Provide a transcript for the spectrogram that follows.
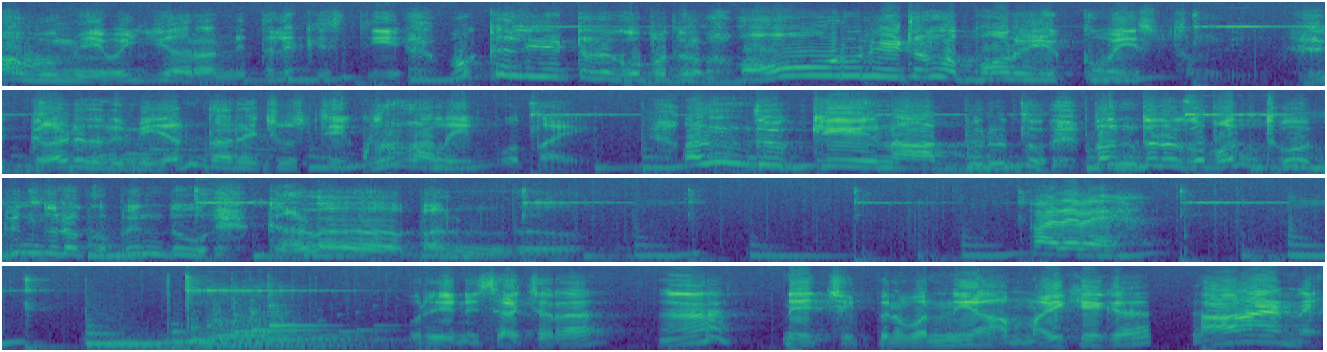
ఆవు మీ వయ్యారాన్ని తిలకిస్తే ఒక లీటర్కు బదులు ఆరు లీటర్ల పాలు ఎక్కువ ఇస్తుంది. గాడిదలు మీ అందాన్ని చూస్తే గుర్రాలైపోతాయి. అందుకే నా బిరుదు బంధులకు బంధు బిందులకు బిందు గళ బంధు పదవే. ఒరే నిశాచరా ఆ? నేను చెప్పినవన్నీ ఆ అమ్మాయికేగా? అవునండి.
